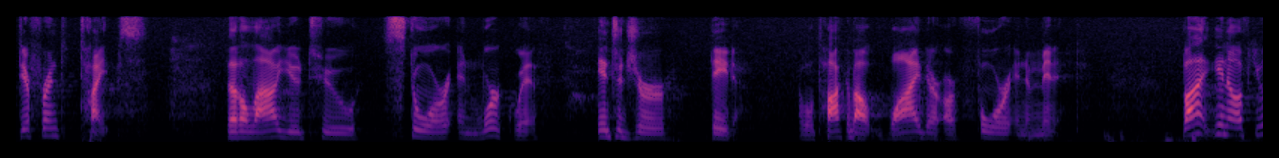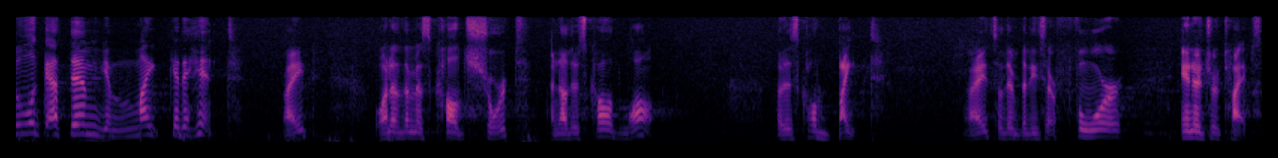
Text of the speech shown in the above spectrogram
different types that allow you to store and work with integer data. And we'll talk about why there are four in a minute. But, you know, if you look at them, you might get a hint, right? One of them is called short, another is called long, another is called byte, right? So there, but these are four integer types.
